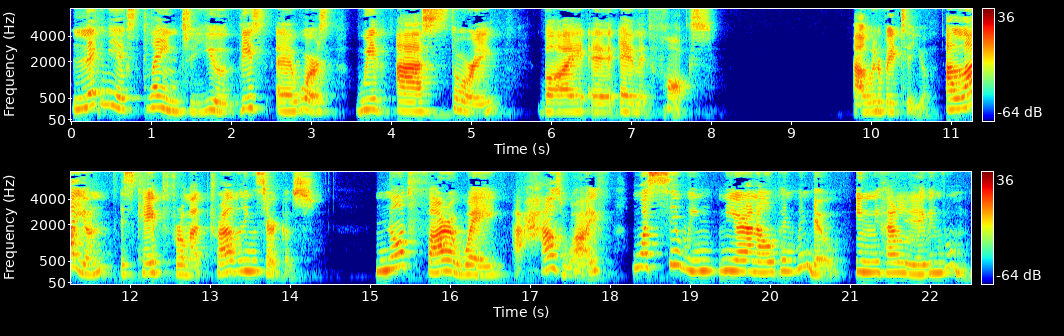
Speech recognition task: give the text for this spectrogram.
let me explain to you these uh, words with a story by uh, Emmett Fox. I will read to you. A lion escaped from a traveling circus. Not far away, a housewife was sewing near an open window in her living room.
